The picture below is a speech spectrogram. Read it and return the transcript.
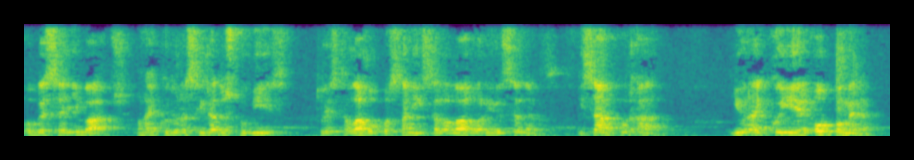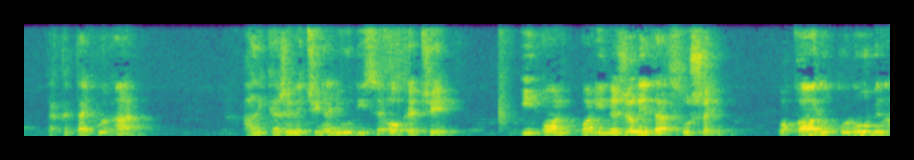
obeseljivač, onaj ko donosi radosnu vijest, to jest Allahu poslanik sallallahu alaihi ve sellem i sam Kur'an. I onaj koji je opomena, dakle taj Kur'an. Ali kaže većina ljudi se okreće i on oni ne žele da slušaju. وقالوا قلوبنا,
